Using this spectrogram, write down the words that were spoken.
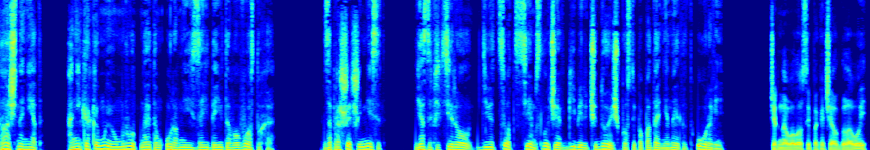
«Точно нет. Они, как и мы, умрут на этом уровне из-за ядовитого воздуха. За прошедший месяц я зафиксировал 907 случаев гибели чудовищ после попадания на этот уровень». Черноволосый покачал головой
